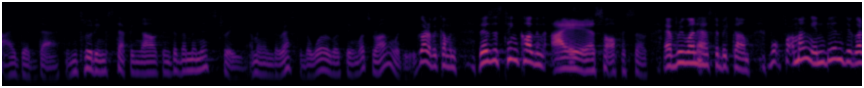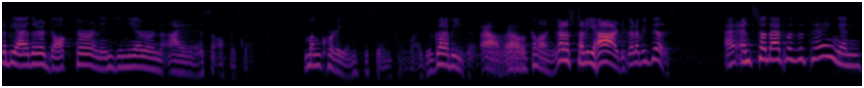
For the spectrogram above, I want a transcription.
I did that, including stepping out into the ministry. I mean, the rest of the world was saying, What's wrong with you? You've got to become an, there's this thing called an IAS officer. Everyone has to become, for, among Indians, you've got to be either a doctor, an engineer, or an IAS officer. Among Koreans, the same thing, right? You've got to be, oh, oh, come on, you've got to study hard, you've got to be this. And, and so that was the thing. And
